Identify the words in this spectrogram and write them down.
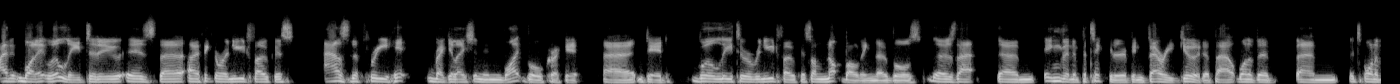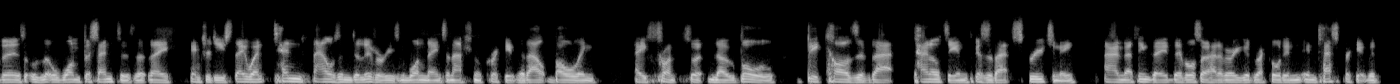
I think what it will lead to do is the, I think a renewed focus, as the free hit regulation in white ball cricket uh, did, will lead to a renewed focus on not bowling no balls. There's that um, England in particular have been very good about one of the um, it's one of the sort of little one percenters that they introduced. They went ten thousand deliveries in one day international cricket without bowling a front foot no ball because of that penalty and because of that scrutiny. And I think they, they've also had a very good record in, in test cricket with,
